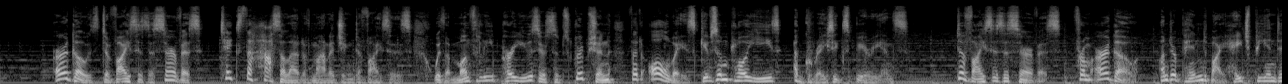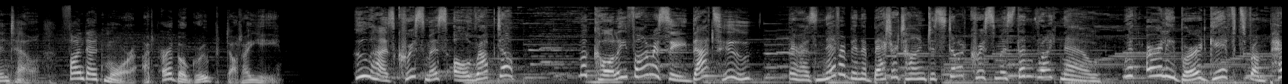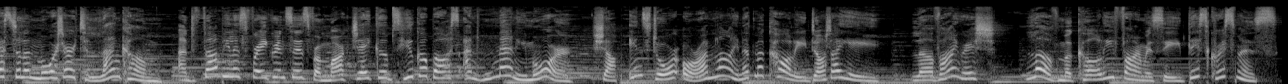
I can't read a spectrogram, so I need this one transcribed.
Ergo's Device as a Service takes the hassle out of managing devices with a monthly per user subscription that always gives employees a great experience. Device as a Service from Ergo, underpinned by HP and Intel. Find out more at ergogroup.ie. Who has Christmas all wrapped up? Macaulay Pharmacy, that's who. There has never been a better time to start Christmas than right now. With early bird gifts from Pestle and Mortar to Lancome, and fabulous fragrances from Marc Jacobs, Hugo Boss, and many more. Shop in store or online at macaulay.ie. Love Irish. Love Macaulay Pharmacy this Christmas.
